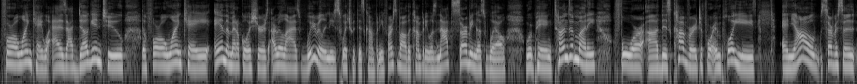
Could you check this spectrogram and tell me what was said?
401k. Well, as I dug into the 401k and the medical insurance, I realized we really need to switch with this company. First of all, the company was not serving us well. We're paying tons of money for uh, this coverage for employees, and y'all servicing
